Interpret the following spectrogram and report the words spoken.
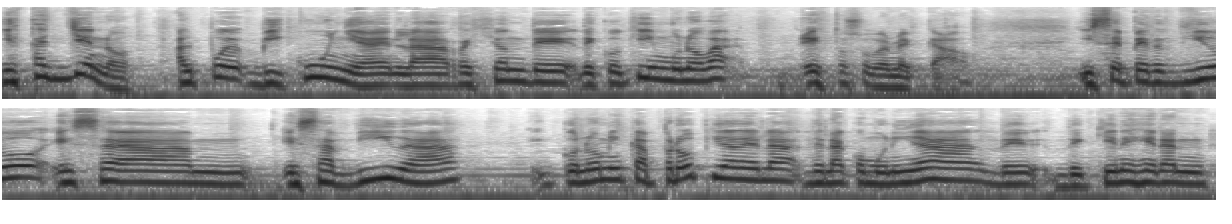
y está lleno. Al pueblo, Vicuña, en la región de, Coquimbo, uno va estos supermercados. Y se perdió esa, mm, esa vida económica propia de la, de la comunidad, de, quienes eran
